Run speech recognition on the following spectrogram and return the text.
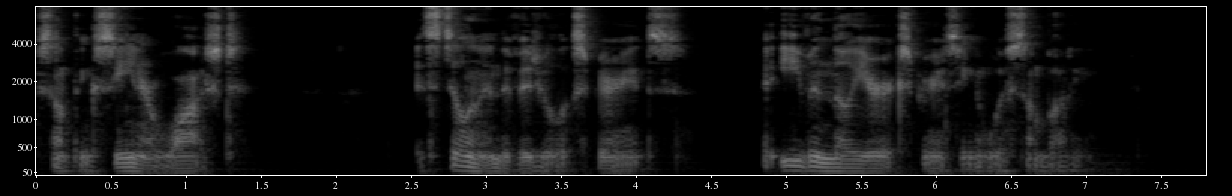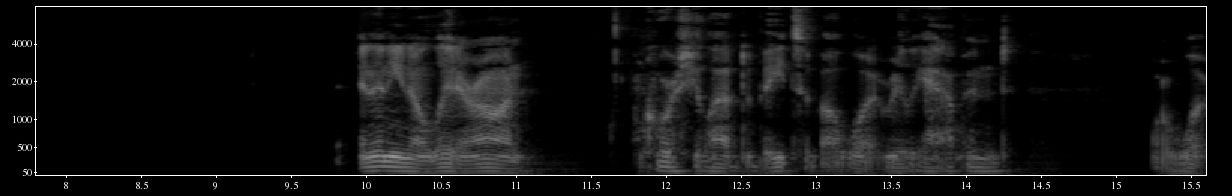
something seen or watched, it's still an individual experience, even though you're experiencing it with somebody. And then, you know, later on, of course, you'll have debates about what really happened or what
